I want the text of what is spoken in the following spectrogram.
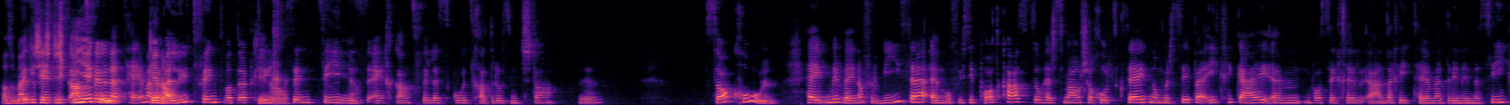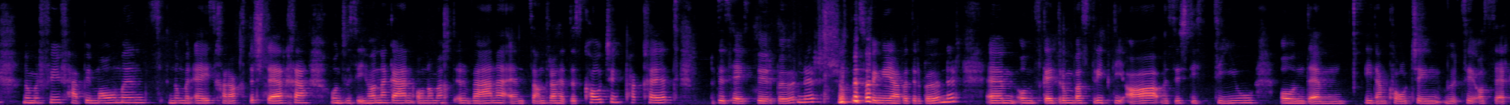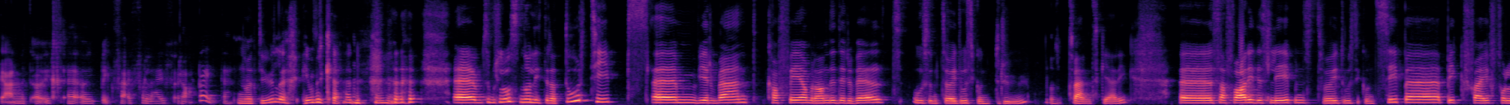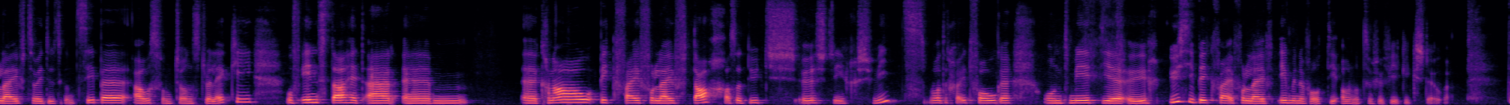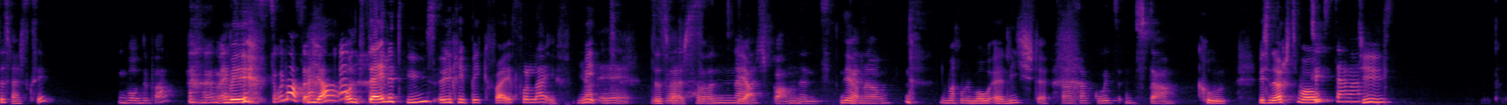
Also manchmal ist der Spiegel... ganz viele Themen, genau. wenn man Leute findet, die dort genau. gleich sind, ja. dass eigentlich ganz vieles Gutes daraus entstehen kann. Ja. So cool. Hey, wir wollen noch verweisen ähm, auf unsere Podcasts. Du hast es mal schon kurz gesagt, Nummer 7 Ikigai, ähm, wo sicher ähnliche Themen drin sind. Nummer 5 Happy Moments. Nummer 1 Charakterstärke. Und was ich auch noch gerne auch noch möchte erwähnen ähm, Sandra hat das Coaching-Paket das heisst der Burner. Schon das finde ich eben der Burner. Ähm, und es geht darum, was treibt dich an, was ist dein Ziel. Und ähm, in diesem Coaching würde sie auch sehr gerne mit euch äh, euer Big Five for Life erarbeiten. Natürlich, immer gerne. ähm, zum Schluss noch Literaturtipps. Ähm, wir erwähnen Café am Rande der Welt aus dem 2003, also 20-jährig. Äh, Safari des Lebens 2007, Big Five for Life 2007, aus von John Strelecki. Auf Insta hat er ähm, einen Kanal Big Five for Life Dach, also Deutsch, Österreich, Schweiz, wo ihr könnt folgen und wir die euch unsere Big Five for Life in einem Foto auch noch zur Verfügung stellen. Das wär's gewesen. Wunderbar. wir zulassen. Ja, und teilt uns eure Big Five for Life ja, mit. Eh. Das, das wäre schon ja. spannend. Ja. Genau. Dann machen wir mal eine Liste. Das kann gut entstehen. Cool. Bis nächstes Mal. Tschüss zusammen. Tschüss.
